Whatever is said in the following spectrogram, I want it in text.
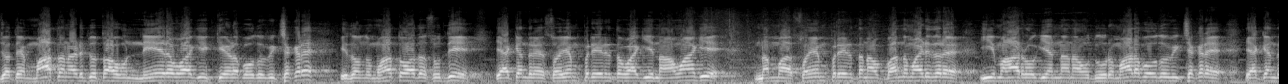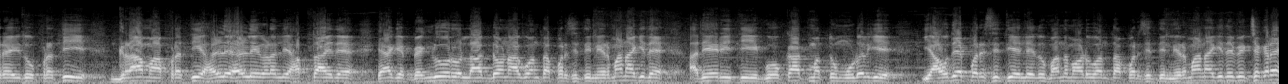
ಜೊತೆ ಮಾತನಾಡಿದ್ದು ತಾವು ನೇರವಾಗಿ ಕೇಳಬಹುದು ವೀಕ್ಷಕರೇ. ಇದೊಂದು ಮಹತ್ವವಾದ ಸುದ್ದಿ. ಯಾಕೆಂದರೆ ಸ್ವಯಂ ಪ್ರೇರಿತವಾಗಿ ನಾವಾಗಿ ನಮ್ಮ ಸ್ವಯಂ ಪ್ರೇರಿತ ನಾವು ಬಂದ್ ಮಾಡಿದರೆ ಈ ಮಹಾರೋಗಿಯನ್ನು ನಾವು ದೂರ ಮಾಡಬಹುದು ವೀಕ್ಷಕರೇ. ಯಾಕೆಂದರೆ ಇದು ಪ್ರತಿ ಗ್ರಾಮ, ಪ್ರತಿ ಹಳ್ಳಿ ಹಳ್ಳಿಗಳಲ್ಲಿ ಹಬ್ತಾ ಇದೆ. ಹೇಗೆ ಬೆಂಗಳೂರು ಲಾಕ್ಡೌನ್ ಆಗುವಂಥ ಪರಿಸ್ಥಿತಿ ನಿರ್ಮಾಣ ಆಗಿದೆ. ಅದೇ ರೀತಿ ಗೋಕಾಕ್ ಮತ್ತು ಮೂಡಲ್ಗಿ ಯಾವುದೇ ಪರಿಸ್ಥಿತಿಯಲ್ಲಿ ಇದು ಬಂದ್ ಮಾಡುವಂಥ ಪರಿಸ್ಥಿತಿ ನಿರ್ಮಾಣ ಆಗಿದೆ ವೀಕ್ಷಕರೇ.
